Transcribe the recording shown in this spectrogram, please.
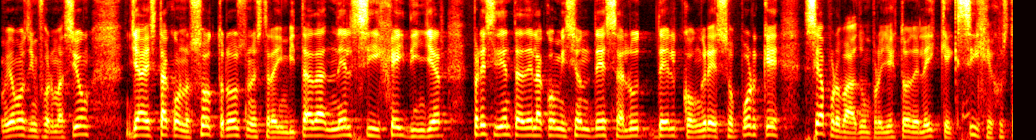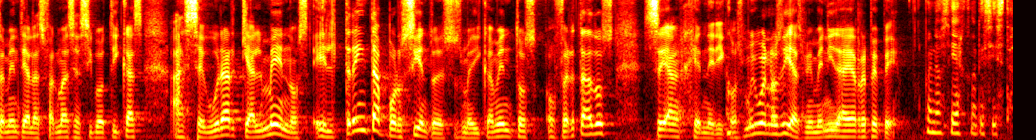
Cambiamos de información, ya está con nosotros nuestra invitada Nelsie Heidinger, presidenta de la Comisión de Salud del Congreso, porque se ha aprobado un proyecto de ley que exige justamente a las farmacias y boticas asegurar que al menos el 30% de sus medicamentos ofertados sean genéricos. Muy buenos días, bienvenida a RPP. Buenos días, congresista.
